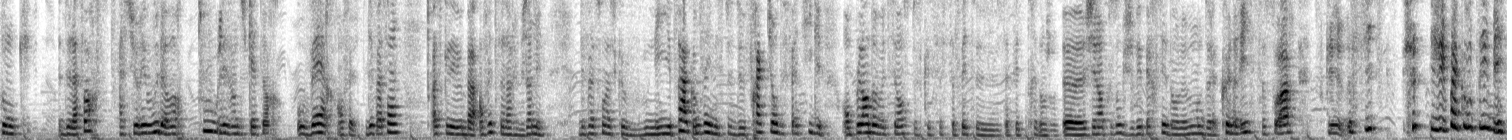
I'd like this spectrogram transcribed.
donc de la force, assurez-vous d'avoir tous les indicateurs au vert en fait, de façon à ce que, bah en fait ça n'arrive jamais, de façon à ce que vous n'ayez pas comme ça une espèce de fracture de fatigue en plein dans votre séance parce que ça, peut, être, euh, ça peut être très dangereux. Euh, j'ai l'impression que je vais percer dans le monde de la connerie ce soir parce que je suis, j'ai pas compté mais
